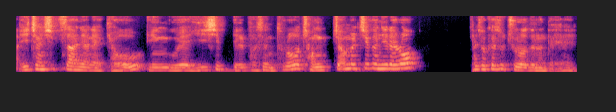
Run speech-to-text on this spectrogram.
2014년에 겨우 인구의 21%로 정점을 찍은 이래로 계속해서 줄어드는데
